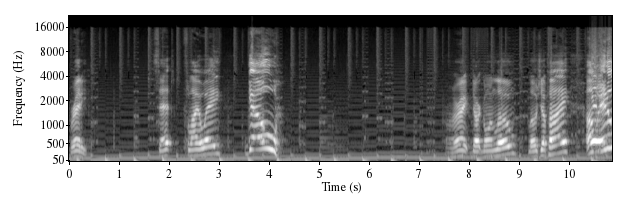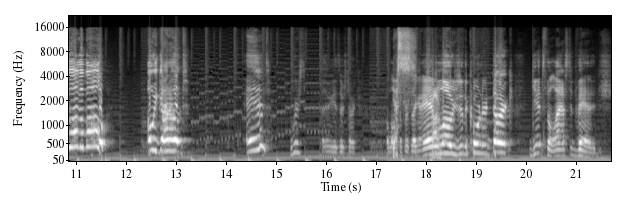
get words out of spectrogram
Ready. Set. Fly away. Go! Alright, Dark going low. Low's up high. Oh, into the lava ball! Oh, he got out! And where's oh, there he is, there's Dark. I lost Yes. him for a second. And. Lowe's in the corner. Dark gets the last advantage.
